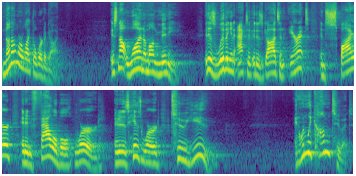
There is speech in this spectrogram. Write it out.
None of them are like the Word of God. It's not one among many. It is living and active. It is God's inerrant, inspired, and infallible Word. And it is His Word to you. And when we come to it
